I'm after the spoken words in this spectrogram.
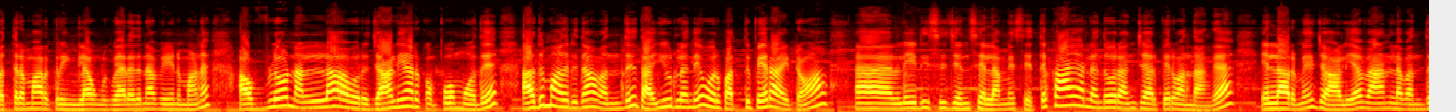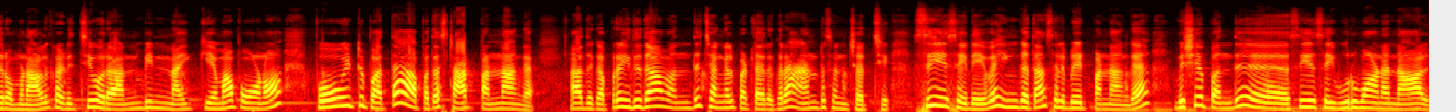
பத்திரமா இருக்கிறீங்களா? உங்களுக்கு வேறு எதுனா வேணுமான்னு. அவ்வளோ நல்லா ஒரு ஜாலியாக இருக்கும் போகும்போது. அது மாதிரி தான் வந்து தையூர்லேருந்தே ஒரு பத்து பேர் ஆகிட்டோம் லேடிஸு ஜென்ஸ் எல்லாமே சேர்த்து காயார்லேருந்து ஒரு அஞ்சாறு பேர் வந்தாங்க. எல்லாருமே ஜாலியாக வேனில் வந்து ரொம்ப நாள் கழித்து ஒரு அன்பின் ஐக்கியமாக போனோம். போயிட்டு பார்த்தா அப்போ தான் ஸ்டார்ட் பண்ணாங்க. அதுக்கப்புறம் இதுதான் வந்து செங்கல்பட்டில் இருக்கிற ஆண்டர்சன் சர்ச்சு. சிஎஸ்ஐ டேவை இங்கே தான் செலிப்ரேட் பண்ணாங்க. பிஷப் வந்து சிஎஸ்ஐ உருவான நாள்.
